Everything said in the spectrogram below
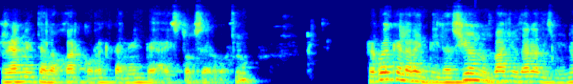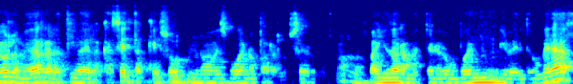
realmente alojar correctamente a estos cerdos, ¿no? Recuerden que la ventilación nos va a ayudar a disminuir la humedad relativa de la caseta, que eso no es bueno para los cerdos, ¿no? Nos va a ayudar a mantener un buen nivel de humedad,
